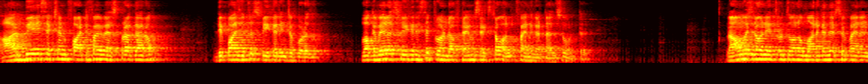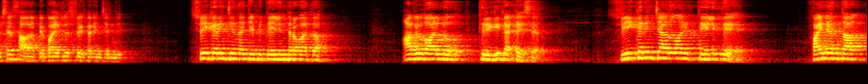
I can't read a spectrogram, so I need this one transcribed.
RBI section forty five S ప్రకారం డిపాజిట్లు స్వీకరించకూడదు. ఒకవేళ స్వీకరిస్తే two and half times extra వాళ్ళు ఫైన్ కట్టాల్సి ఉంటుంది. రామోజీరావు నేతృత్వంలో మార్గదర్శి ఫైనాన్షియర్స్ ఆ డిపాజిట్లు స్వీకరించింది. స్వీకరించిందని చెప్పి తేలిన తర్వాత అవి వాళ్ళు తిరిగి కట్టేశారు. స్వీకరించారు అని తేలితే ఫైన్ ఎంత?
